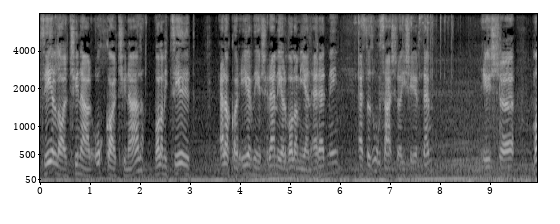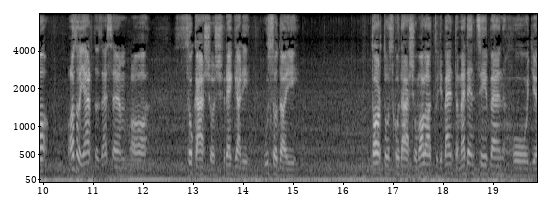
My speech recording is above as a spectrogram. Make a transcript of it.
céllal csinál, okkal csinál, valami célt el akar érni és remél valamilyen eredmény, ezt az úszásra is értem, és uh, ma azon járt az eszem a szokásos reggeli uszodai tartózkodásom alatt, ugye bent a medencében, hogy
